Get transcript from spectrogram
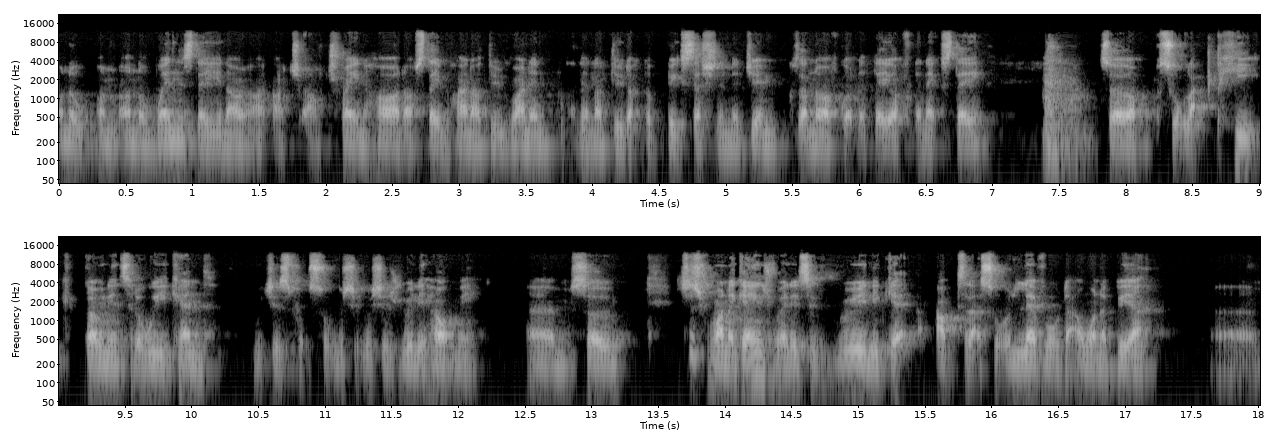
on a on, on a Wednesday, you know, I, will train hard. I'll stay behind. I'll do running, and then I'll do like a big session in the gym because I know I've got the day off the next day. So I sort of like peak going into the weekend, which is which, which has really helped me. Um, so just run a games ready to really get up to that sort of level that I want to be at. Um,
